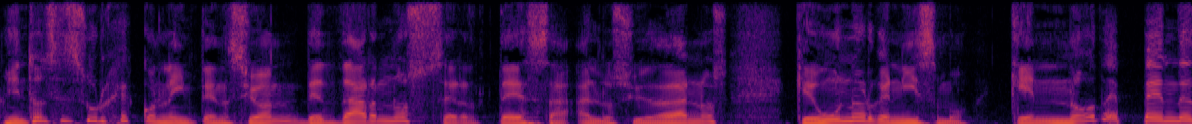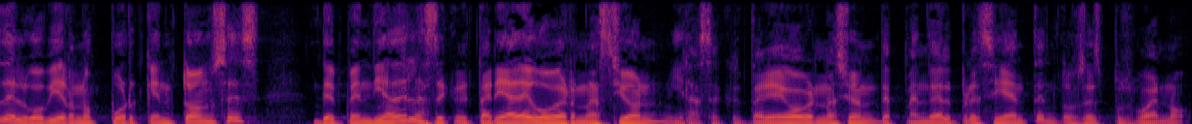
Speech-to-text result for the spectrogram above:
y entonces surge con la intención de darnos certeza a los ciudadanos que un organismo que no depende del gobierno, porque entonces dependía de la Secretaría de Gobernación, y la Secretaría de Gobernación depende del presidente, entonces pues bueno,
